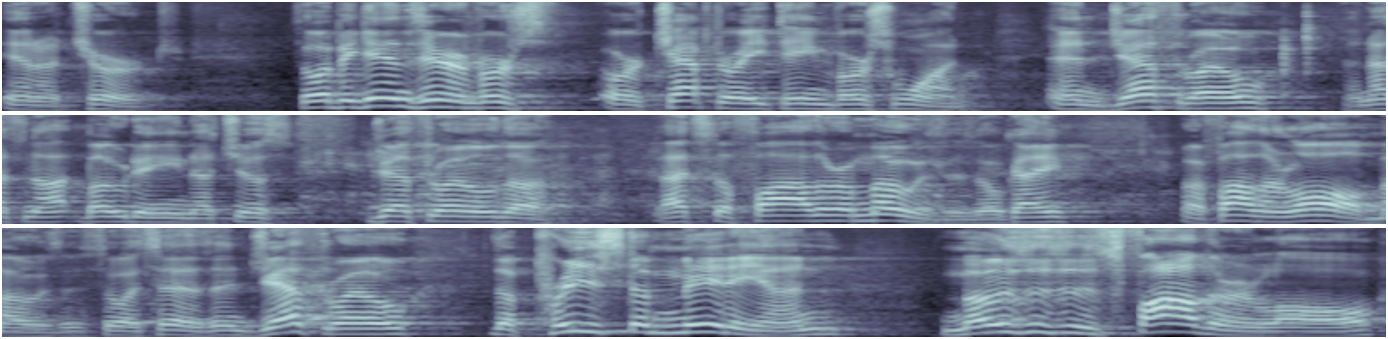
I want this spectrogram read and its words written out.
in a church? So it begins here in verse or chapter 18, verse 1. And Jethro, and that's not Bodine, that's just Jethro, the that's the father of Moses, okay? Or father-in-law of Moses. So it says, and Jethro, the priest of Midian, Moses' father-in-law,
